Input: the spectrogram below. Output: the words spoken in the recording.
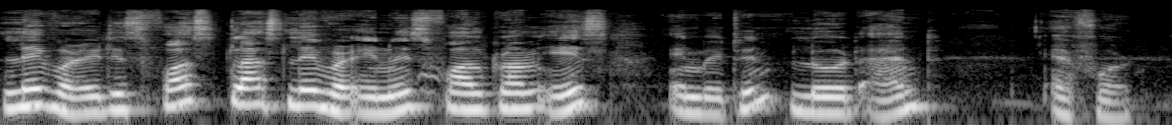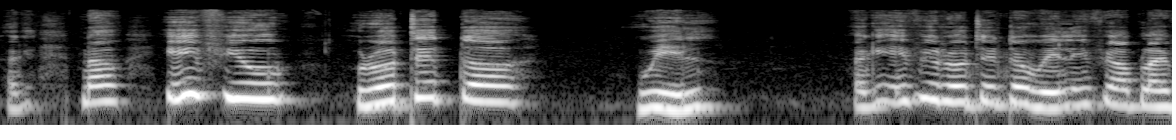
lever. It is first class lever in which fulcrum is in between load and effort okay. Now if you rotate the wheel okay if you rotate the wheel if you apply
